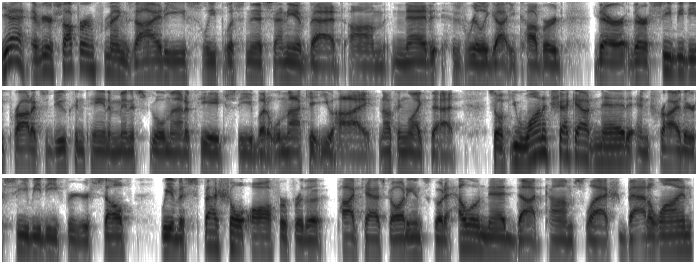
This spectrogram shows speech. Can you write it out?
Yeah, if you're suffering from anxiety, sleeplessness, any of that, um, Ned has really got you covered. Their their CBD products do contain a minuscule amount of THC, but it will not get you high. Nothing like that. So if you want to check out Ned and try their CBD for yourself, we have a special offer for the podcast audience. Go to helloned.com slash battleline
